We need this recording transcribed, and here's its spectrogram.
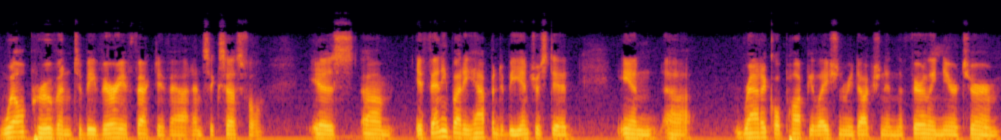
well proven to be very effective at and successful is um, if anybody happened to be interested in uh, radical population reduction in the fairly near term,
